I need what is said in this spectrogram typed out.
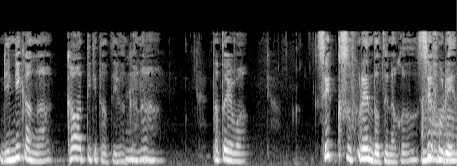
倫理観が変わってきたというのかな。例えば、セックスフレンドというのは、セフレ、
